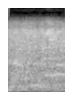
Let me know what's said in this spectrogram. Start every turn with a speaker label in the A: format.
A: Monday.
